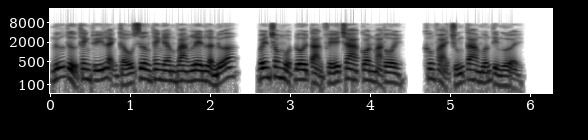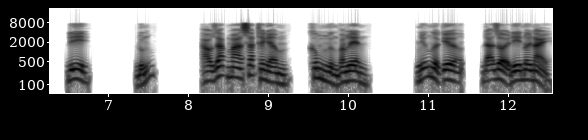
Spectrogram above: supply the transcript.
Nữ tử thanh thúy lạnh thấu xương thanh âm vang lên lần nữa, bên trong một đôi tàn phế cha con mà thôi, không phải chúng ta muốn tìm người. Đi. Đúng. Áo giáp ma sát thanh âm, không ngừng vang lên. Những người kia, đã rời đi nơi này.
